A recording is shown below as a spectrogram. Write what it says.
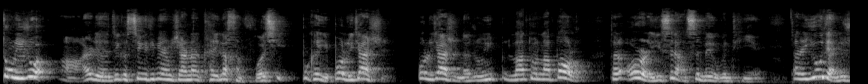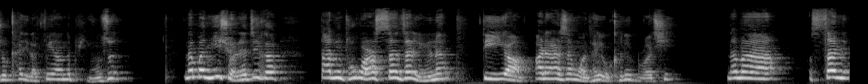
动力弱啊，而且这个 CVT 变速箱呢开起来很佛气，不可以暴力驾驶。暴力驾驶呢容易拉顿拉爆了，但是偶尔一次两次没有问题。但是优点就是说开起来非常的平顺。那么你选择这个大众途观三三零呢？第一啊，二零二三款它有颗粒捕捉器。那么三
